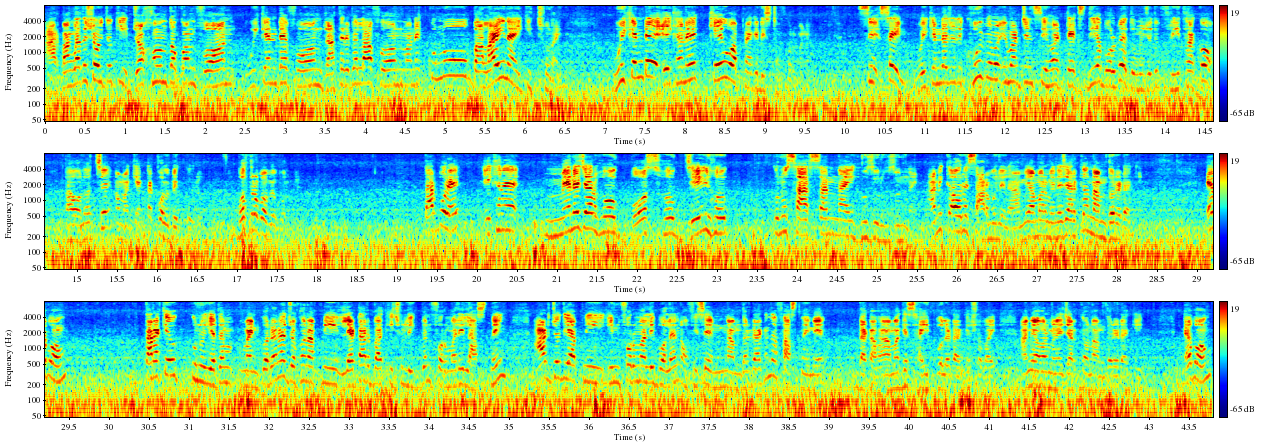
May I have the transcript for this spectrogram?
আর বাংলাদেশে হয়তো কি, যখন তখন ফোন উইকেন্ডে ফোন, রাতের বেলা ফোন মানে কোনো বালাই নাই, কিচ্ছু নাই। উইকেন্ডে এখানে কেউ আপনাকে ডিস্টার্ব করবে না। সেম উইকেন্ডে যদি খুব ইমার্জেন্সি হয় টেক্সট দিয়ে বলবে, তুমি যদি ফ্রি থাকো, তাহলে হচ্ছে আমাকে একটা কল ব্যাক করো। ভদ্রভাবে বলবে। তারপরে এখানে ম্যানেজার হোক বস হোক, যেই হোক, কোনো সার সার নাই, হুজুর হুজুর নাই। আমি কাউরে সার বলি না, আমি আমার ম্যানেজারকেও নাম ধরে ডাকি। এবং তারা কেউ কোনো ইয়েতে মাইন্ড করে না। যখন আপনি লেটার বা কিছু লিখবেন ফর্মালি লাস্ট নেম আর যদি আপনি ইনফর্মালি বলেন অফিসে এমনি নাম ধরে ডাকেন ফার্স্ট নেমে ডাকা হয়। আমাকে সাইদ বলে ডাকে সবাই। আমি আমার ম্যানেজারকেও নাম ধরে ডাকি। এবং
